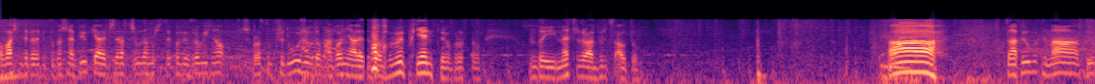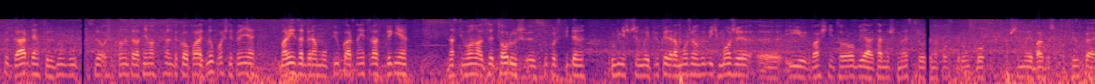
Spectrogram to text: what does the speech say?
o właśnie tego takiego podnoszenia piłki, ale czy teraz czy uda mu się cokolwiek zrobić, no po prostu przedłużył tą agonię, ale został wypchnięty po prostu. No to i Mestro teraz wyrzut z autu. A, To ma piłkę, ma piłkę Guardian, który znów był oślepiony, teraz nie ma specjalnie do kogo podać, znów oślepienie, Marin zabiera mu piłkę, Artanie teraz biegnie na Simona, ale tutaj y, z super speedem również przyjmuje piłkę, teraz może ją wybić, może y, i właśnie to robi, ale tam już Mestru na posterunku przyjmuje bardzo szybko piłkę,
